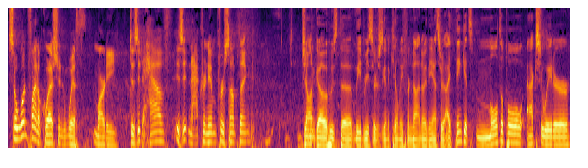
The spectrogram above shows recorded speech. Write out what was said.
so, one final question with Marty: Does it have? Is it an acronym for something? Jon Goh, who's the lead researcher, is going to kill me for not knowing the answer. I think it's multiple actuator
